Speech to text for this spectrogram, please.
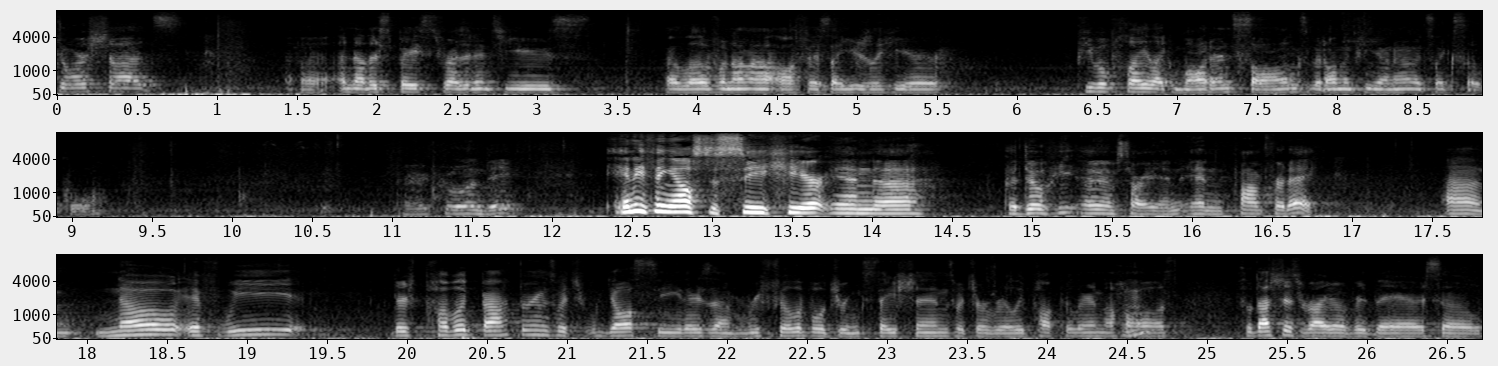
door shuts. Uh, another space residents use. I love when I'm at office. I usually hear people play like modern songs, but on the piano. It's like so cool. Very cool indeed. Anything else to see here in uh, Adohi? uh, I'm sorry, in, in Pomfret? Um, no, if we there's public bathrooms, which y'all see. There's um, refillable drink stations, which are really popular in the Mhm. halls. So that's just right over there. So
